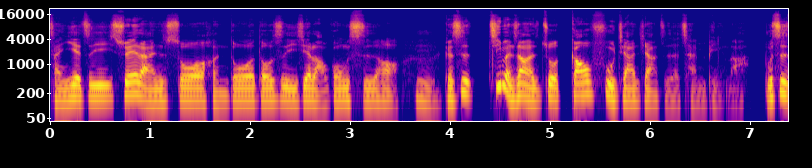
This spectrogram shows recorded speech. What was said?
产业之一，虽然说很多都是一些老公司哈，嗯，可是基本上是做高附加价值的产品啦，不是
